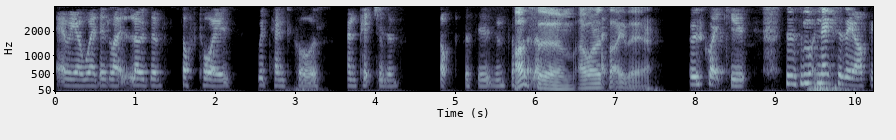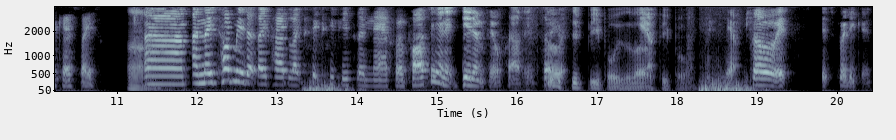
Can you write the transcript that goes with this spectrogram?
area where there's like loads of soft toys with tentacles and pictures of octopuses and stuff like that. Awesome. I want to tie there. It was quite cute. So it's next to the aftercare space. Ah, Um, and they told me that they've had like 60 people in there for a party and it didn't feel crowded. So 60 people is a lot yeah. of people. yeah, so it's it's pretty good.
